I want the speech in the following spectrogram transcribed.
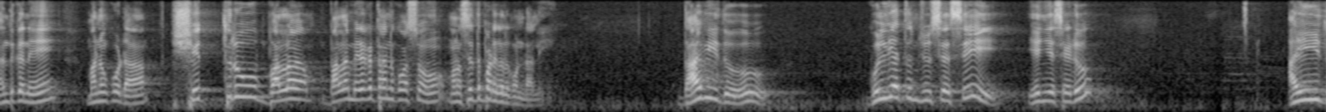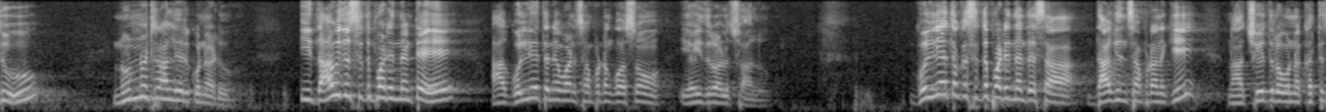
అందుకనే మనం కూడా శత్రువు బల బలం ఎరగటాని కోసం మనం సిద్ధపడగలిగి ఉండాలి. దావీదు గుల్యతను చూసేసి ఏం చేశాడు? ఐదు నున్నటి రాళ్ళు ఏరుకున్నాడు. ఈ దావీదు సిద్ధపడిందంటే ఆ గొల్యత్ అనేవాడిని చంపడం కోసం ఈ ఐదు రాళ్ళు చాలు. గొల్యత్ ఒక దశ దావిని చంపడానికి నా చేతిలో ఉన్న కత్తి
